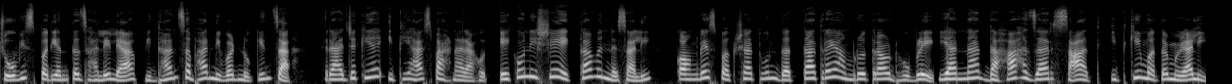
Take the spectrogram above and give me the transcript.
चोवीसपर्यंत झालेल्या विधानसभा निवडणुकींचा राजकीय इतिहास पाहणार आहोत. एकोणीसशे एकावन्न साली काँग्रेस पक्षातून दत्तात्रय अमृतराव ढोबळे यांना दहा हजार सात इतकी मतं मिळाली.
